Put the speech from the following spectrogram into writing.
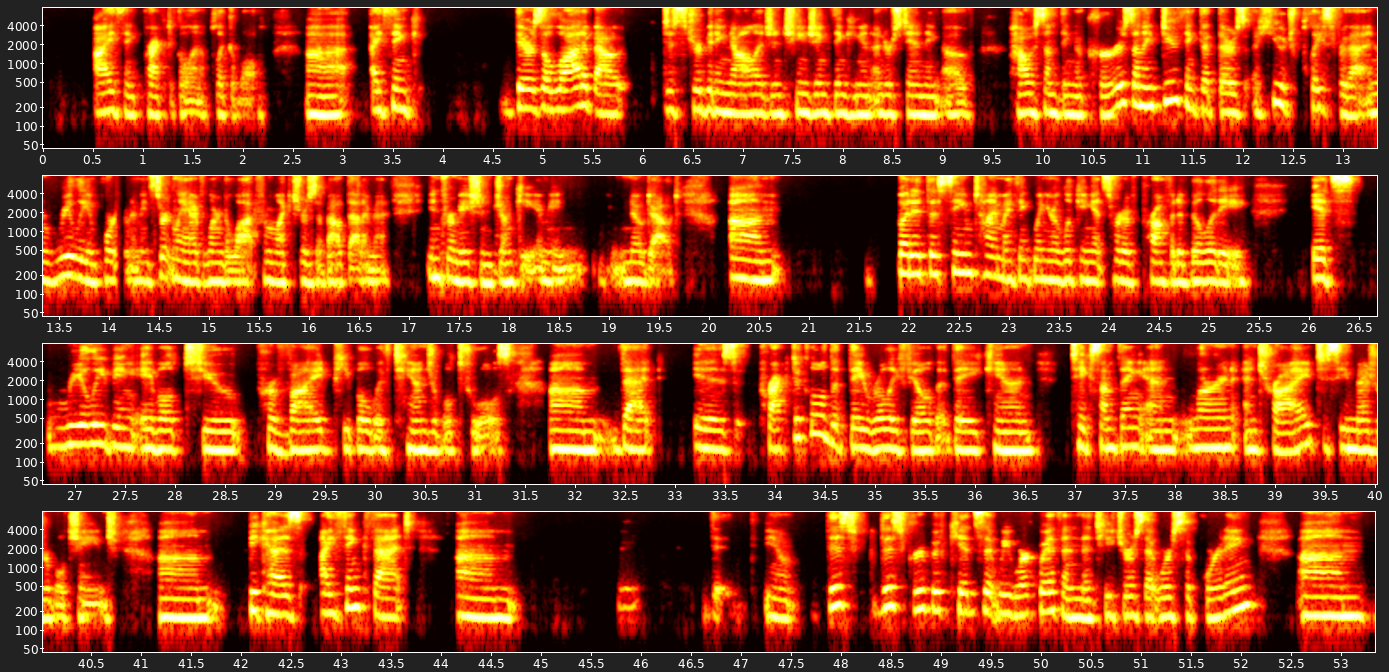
I think, practical and applicable. Uh, I think there's a lot about distributing knowledge and changing thinking and understanding of how something occurs. And I do think that there's a huge place for that and really important. I mean, certainly I've learned a lot from lectures about that. I'm an information junkie. I mean, no doubt. Um, but at the same time, I think when you're looking at sort of profitability, it's really being able to provide people with tangible tools um, that is practical that they really feel that they can take something and learn and try to see measurable change. Um, because i think that um, the, you know this this group of kids that we work with and the teachers that we're supporting um,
